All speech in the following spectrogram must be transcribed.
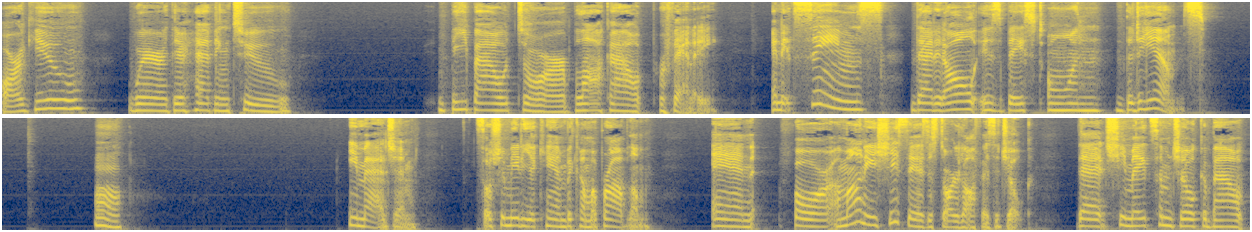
argue where they're having to beep out or block out profanity. And it seems that it all is based on the DMs. Hmm imagine social media can become a problem. And for Amani, she says it started off as a joke. That she made some joke about,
